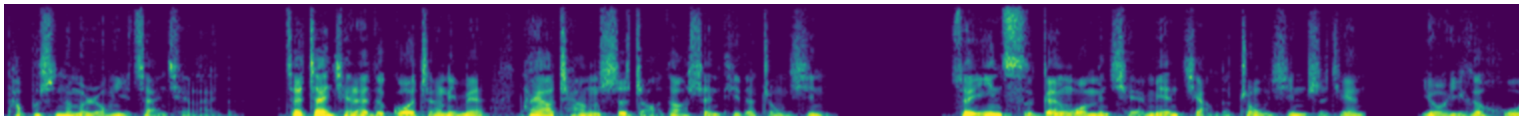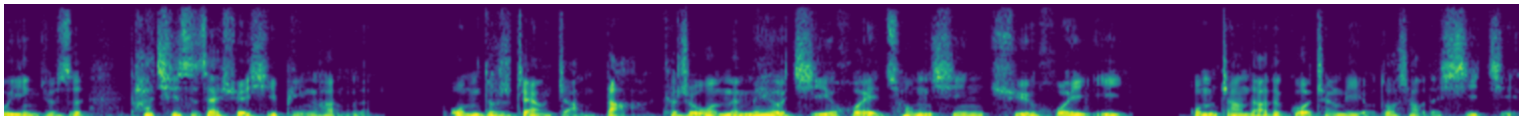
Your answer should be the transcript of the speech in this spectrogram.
他不是那么容易站起来的。在站起来的过程里面，他要尝试找到身体的重心，所以因此跟我们前面讲的重心之间有一个呼应，就是他其实在学习平衡了。我们都是这样长大，可是我们没有机会重新去回忆我们长大的过程里有多少的细节。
